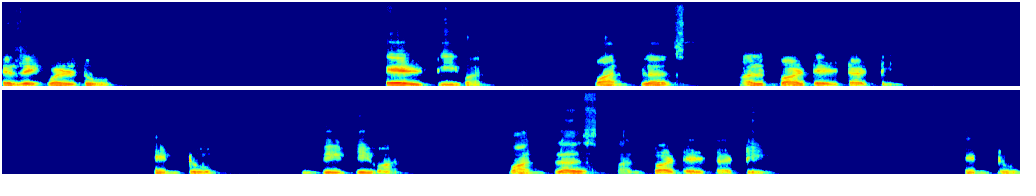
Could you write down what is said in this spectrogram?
is equal to lt1 1 plus alpha delta t into vt1 1 plus alpha delta t into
